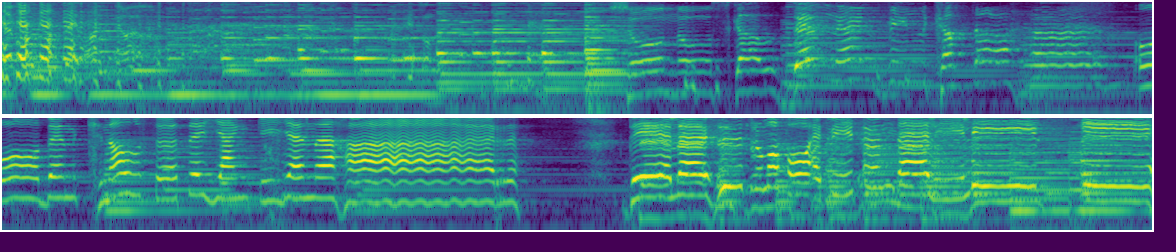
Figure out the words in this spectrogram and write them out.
Så nå skal denne villkatta her Og den knallsøte yankeen her Dele husrom og få et vidunderlig liv i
